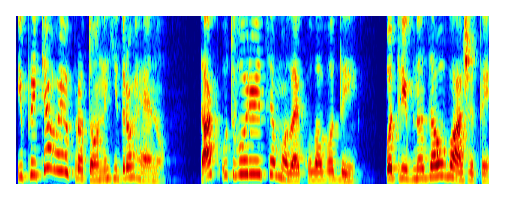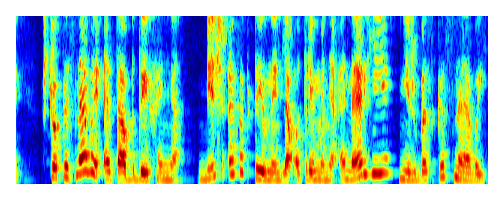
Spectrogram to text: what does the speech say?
і притягує протони гідрогену. Так утворюється молекула води. Потрібно зауважити, що кисневий етап дихання більш ефективний для отримання енергії, ніж безкисневий.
